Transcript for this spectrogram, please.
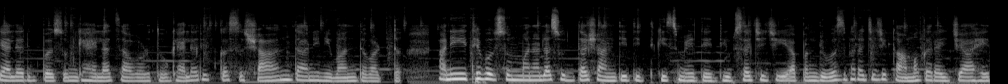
गॅलरीत बसून घ्यायलाच आवडतो. गॅलरीत कसं शांत आणि निवांत वाटतं. आणि इथे बसून मनालासुद्धा शांती तितकीच मिळते. दिवसाची जी आपण दिवसभराची जी कामं करायची आहेत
